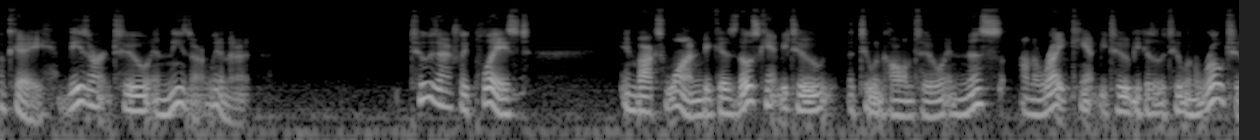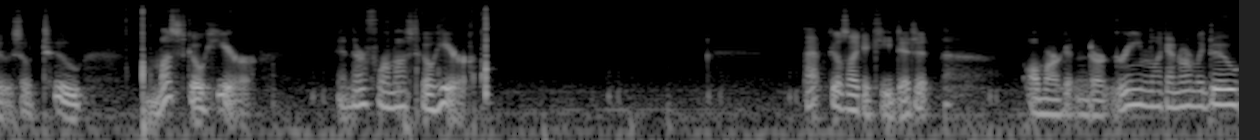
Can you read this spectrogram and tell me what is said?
Okay, these aren't 2, and these aren't. Wait a minute. 2 is actually placed in box 1 because those can't be 2, the 2 in column 2, and this on the right can't be 2 because of the 2 in row 2. So 2 must go here and therefore must go here. That feels like a key digit. I'll mark it in dark green like I normally do.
